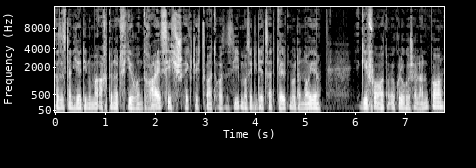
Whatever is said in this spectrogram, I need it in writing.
Das ist dann hier die Nummer 834-2007, also die derzeit geltende oder neue EG-Verordnung ökologischer Landbau.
